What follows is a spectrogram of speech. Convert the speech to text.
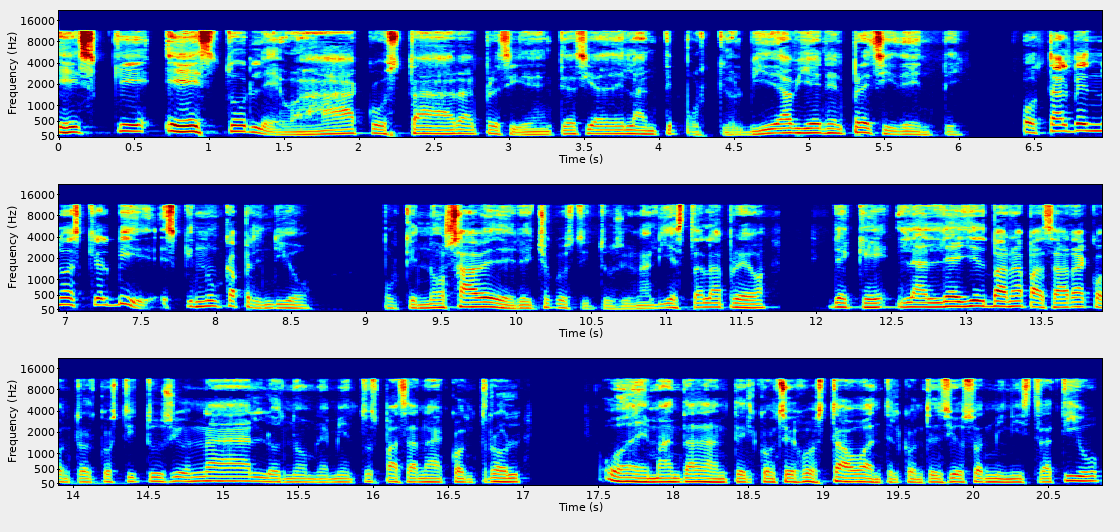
es que esto le va a costar al presidente hacia adelante porque olvida bien el presidente, o tal vez no es que olvide, es que nunca aprendió porque no sabe derecho constitucional y esta es la prueba de que las leyes van a pasar a control constitucional, los nombramientos pasan a control o a demandas ante el Consejo de Estado, ante el contencioso administrativo.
